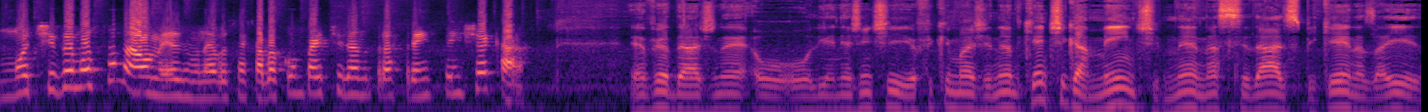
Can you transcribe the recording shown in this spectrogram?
motivo emocional mesmo, né? Você acaba compartilhando para frente sem checar. É verdade, né, ô, Liane? A gente, eu fico imaginando que antigamente, né, nas cidades pequenas aí,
